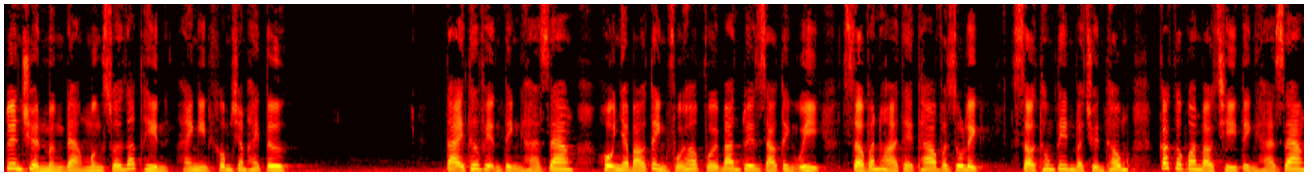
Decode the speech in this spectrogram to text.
tuyên truyền mừng Đảng mừng Xuân Giáp Thìn 2024. Tại Thư viện tỉnh Hà Giang, Hội Nhà báo tỉnh phối hợp với Ban tuyên giáo tỉnh ủy, Sở Văn hóa Thể thao và Du lịch, Sở Thông tin và Truyền thông, các cơ quan báo chí tỉnh Hà Giang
